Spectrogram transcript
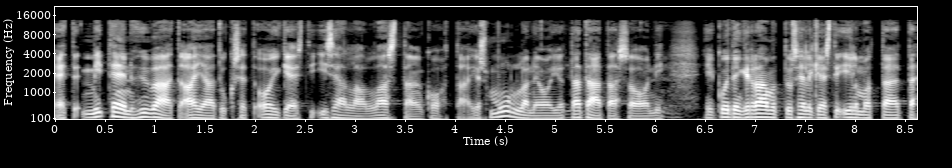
että miten hyvät ajatukset oikeasti isällä on lastaan kohtaan. Jos mulla ne on jo tätä tasoa, niin, niin kuitenkin Raamattu selkeästi ilmoittaa, että,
